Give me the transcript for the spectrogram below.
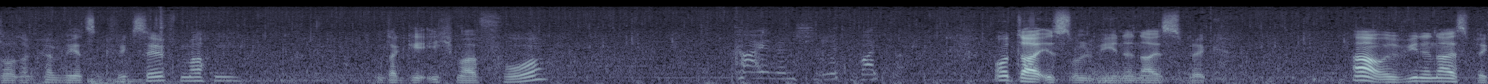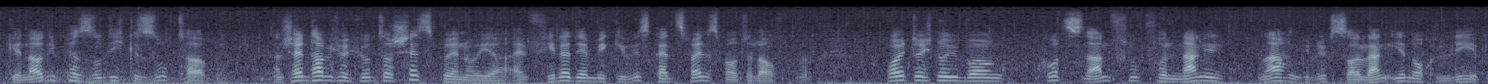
So, dann können wir jetzt einen Quicksave machen. Und dann gehe ich mal vor. Keinen Schritt weiter. Und da ist Ulvine Niceback. Ah, Ulvine Niceback. Genau die Person, die ich gesucht habe. Anscheinend habe ich euch unterschätzt, Brenno hier. Ein Fehler, der mir gewiss kein zweites Mal unterlaufen wird. Freut euch nur über einen kurzen Anflug von lange Narren genügt, solange ihr noch lebt.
